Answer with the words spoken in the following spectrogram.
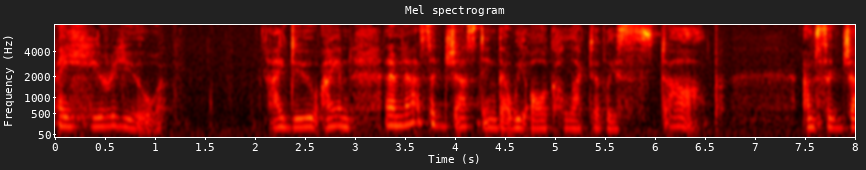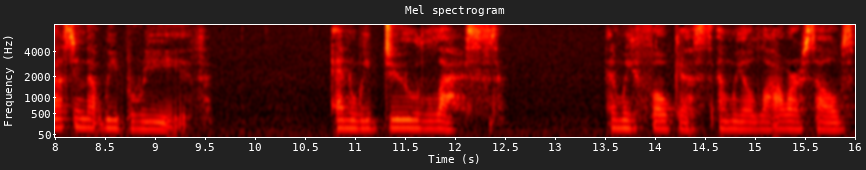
I hear you. I do. I am, and I'm not suggesting that we all collectively stop. I'm suggesting that we breathe and we do less and we focus and we allow ourselves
